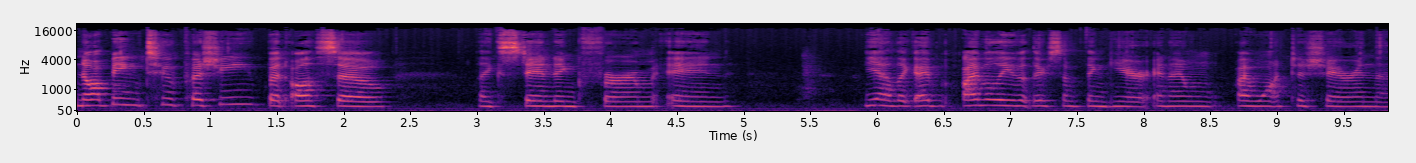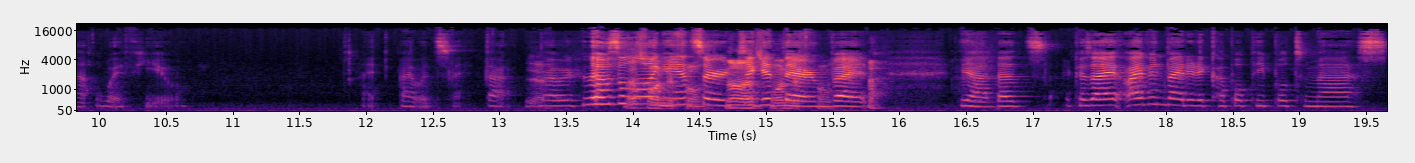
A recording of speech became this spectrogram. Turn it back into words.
not being too pushy but also like standing firm in yeah like i, I believe that there's something here and I, I want to share in that with you i, I would say that Yeah. that, was, that was a That's long wonderful. answer No, to that's get there but yeah that's because i i've invited a couple people to mass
